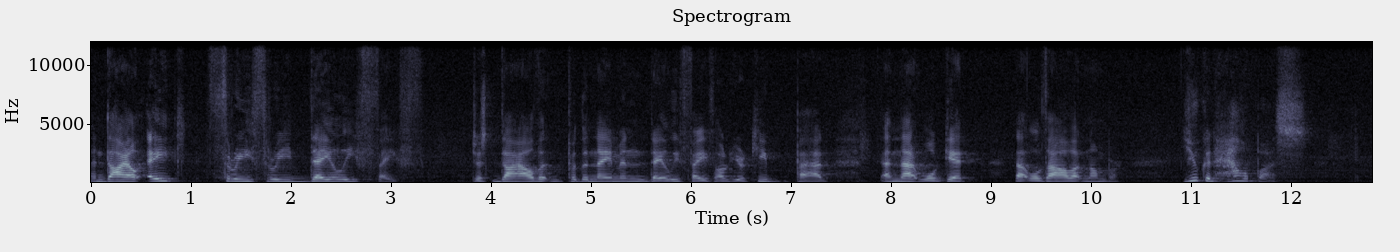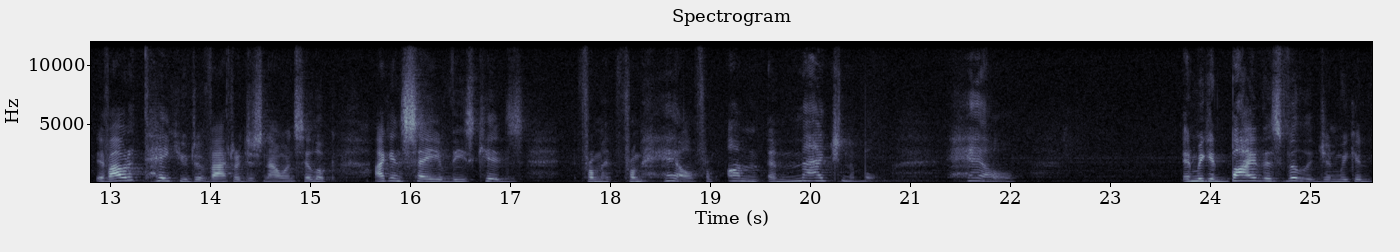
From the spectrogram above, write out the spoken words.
and dial 833 Daily Faith. Just dial that, put the name in Daily Faith on your keypad, and that will get, that will dial that number. You can help us. If I were to take you to Vatra just now and say, look, I can save these kids from, from hell, from unimaginable hell. And we could buy this village and we could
